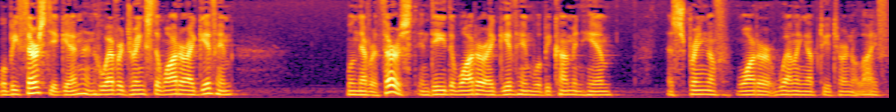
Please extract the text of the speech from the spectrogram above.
will be thirsty again, and whoever drinks the water I give him will never thirst. Indeed, the water I give him will become in him a spring of water welling up to eternal life.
